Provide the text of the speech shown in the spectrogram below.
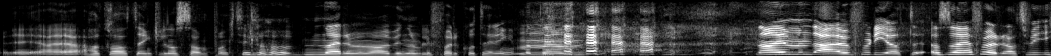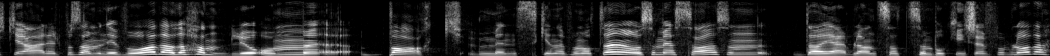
Jeg, har ikke hatt egentlig noe standpunkt til å nærme meg og begynne å bli for kvotering. Men um, Nei, men det er jo fordi at altså, Jeg føler at vi ikke er helt på samme nivå. Da. Det handler jo om uh, bakmenneskene, på en måte. Og som jeg sa, sånn, da jeg ble ansatt som bookingsjef på Blå, da,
